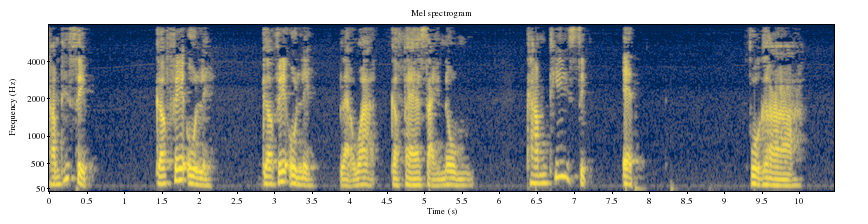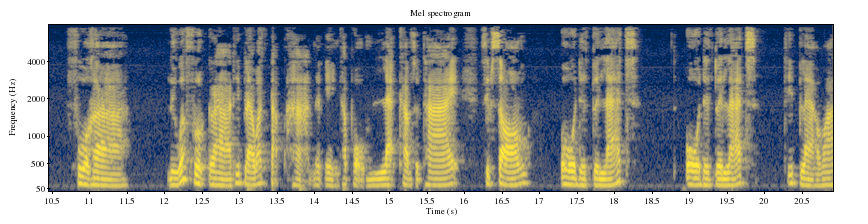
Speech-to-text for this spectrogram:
คำที่ 10 กาเฟโอเลกาเฟโอเลแปลว่ากาแฟใส่นมคำที่สิบเอ็ดฟัวกราฟัวกราหรือว่าฟัวกราที่แปลว่าตับห่านนั่นเองครับผม และคำสุดท้าย 12 o de toilette o de toilette ที่แปลว่า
